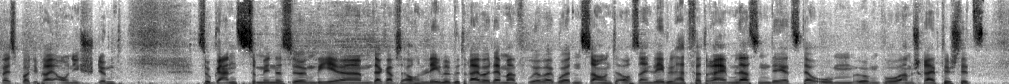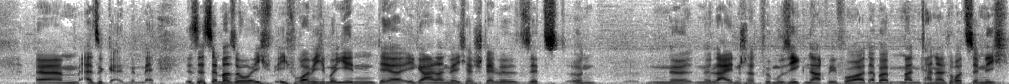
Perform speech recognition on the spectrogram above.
bei Spotify auch nicht stimmt so ganz zumindest irgendwie. Ähm, da gab es auch einen Labelbetreiber, der mal früher bei Word Sound auch sein Label hat vertreiben lassen, der jetzt da oben irgendwo am Schreibtisch sitzt. Ähm, also es ist immer so, ich, ich freue mich über jeden, der egal an welcher Stelle sitzt und eine, eine Leidenschaft für Musik nach wie vor hat. Aber man kann halt trotzdem nicht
